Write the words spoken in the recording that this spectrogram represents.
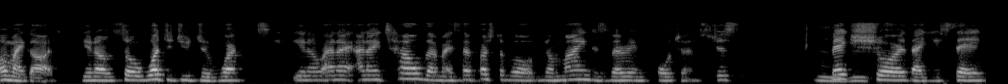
Oh my God, you know so what did you do what you know and i and i tell them i said first of all your mind is very important just mm-hmm. make sure that you say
